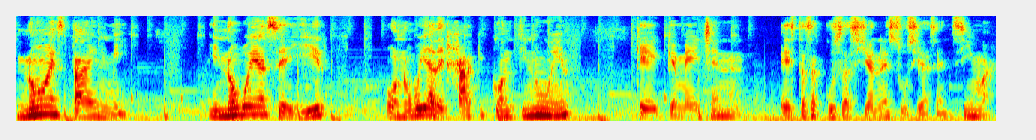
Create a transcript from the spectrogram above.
no está en mí. Y no voy a seguir o no voy a dejar que continúen que, me echen estas acusaciones sucias encima.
